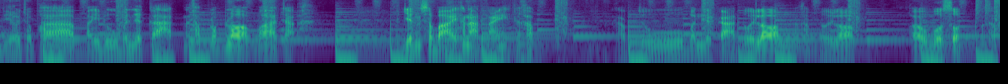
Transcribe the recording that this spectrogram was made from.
เดี๋ยวจะพาไปดูบรรยากาศนะครับ รอบๆว่าจะเย็นสบายขนาดไหนนะครับครับดูบรรยากาศโดยรอบนะครับ โดยรอบพระอุโบสถนะครับ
